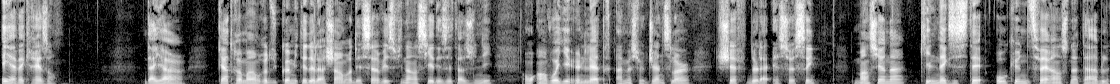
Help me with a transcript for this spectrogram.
et avec raison. D'ailleurs, quatre membres du comité de la Chambre des services financiers des États-Unis ont envoyé une lettre à M. Gensler, chef de la SEC, mentionnant qu'il n'existait aucune différence notable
